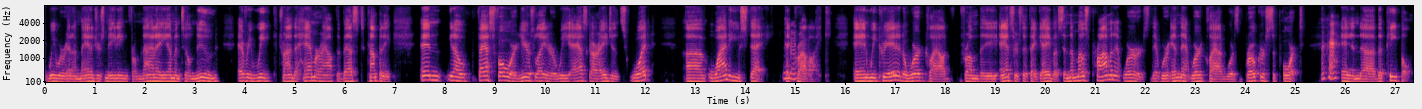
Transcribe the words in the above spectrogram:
we were in a manager's meeting from 9 a.m. until noon every week trying to hammer out the best company. And, you know, fast forward years later, we ask our agents, what, uh, why do you stay at mm-hmm. Crye-Leike? And we created a word cloud from the answers that they gave us. And the most prominent words that were in that word cloud was broker support. Okay. And uh, the people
